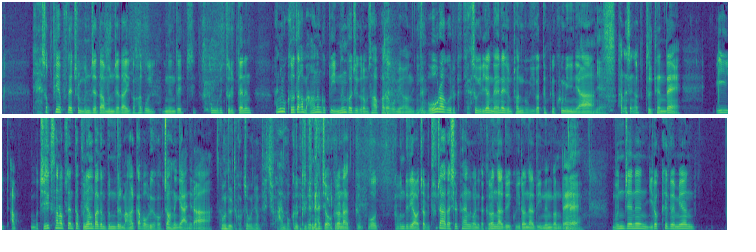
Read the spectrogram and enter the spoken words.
계속 PF 대출 문제다 문제다 이거 하고 있는데 가끔 우리 들을 때는 아니 뭐 그러다가 망하는 것도 있는 거지 그럼 사업하다 보면 이게 네. 뭐라고 이렇게 계속 1년 내내 지금 전국이 이것 때문에 고민이냐 예. 하는 생각도 들 텐데 이 앞 뭐 지식산업센터 분양받은 분들 망할까봐 우리가 걱정하는 게 아니라 그분들도 걱정은 좀 되죠. 아 뭐 그렇긴 하죠. 그러나 그 뭐 그분들이 어차피 투자하다 실패하는 거니까 그런 날도 있고 이런 날도 있는 건데 네. 문제는 이렇게 되면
